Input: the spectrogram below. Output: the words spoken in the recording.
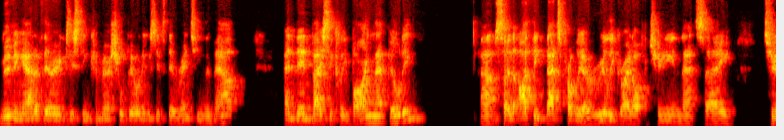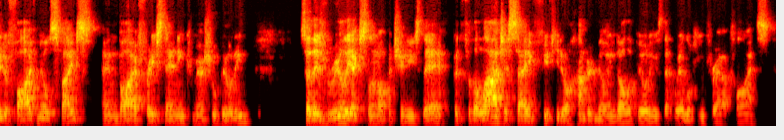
moving out of their existing commercial buildings if they're renting them out, and then basically buying that building. Um, so, I think that's probably a really great opportunity in that, say, two to five mil space and buy a freestanding commercial building. So there's really excellent opportunities there. But for the larger, say, 50 to 100 million dollar buildings that we're looking for our clients,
